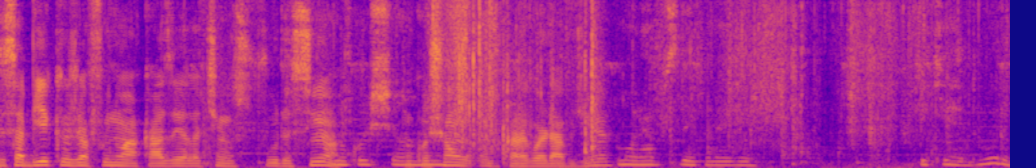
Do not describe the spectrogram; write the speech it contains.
Você sabia que eu já fui numa casa e ela tinha os furos assim, ó? No colchão. No né? colchão onde o cara guardava o dinheiro? Morava isso daí pra nós ver. O que, que é? Duro?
